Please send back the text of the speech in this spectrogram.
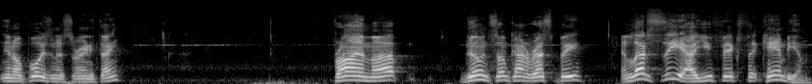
you know, poisonous or anything. Fry them up, doing some kind of recipe, and let us see how you fix the cambium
